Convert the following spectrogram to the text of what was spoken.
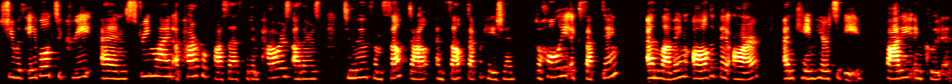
she was able to create and streamline a powerful process that empowers others to move from self-doubt and self-deprecation to wholly accepting and loving all that they are and came here to be, body included.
